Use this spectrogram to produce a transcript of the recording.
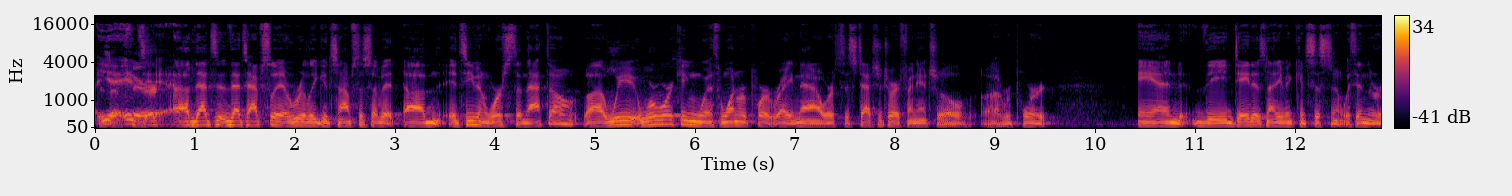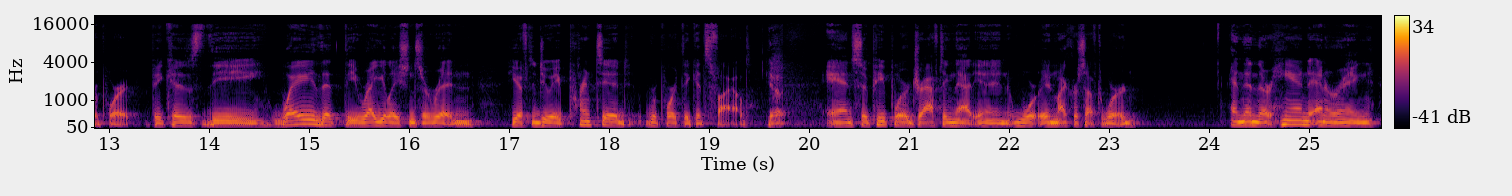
Is yeah, that fair? Uh, that's that's absolutely a really good synopsis of it. Um, it's even worse than that though. Uh, we we're working with one report right now where it's a statutory financial uh, report and the data is not even consistent within the report because the way that the regulations are written, you have to do a printed report that gets filed. Yep. And so people are drafting that in in Microsoft Word, and then they're hand entering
